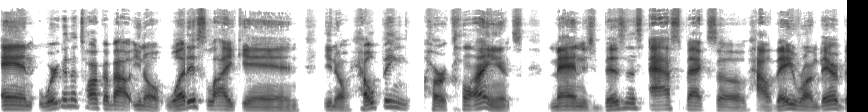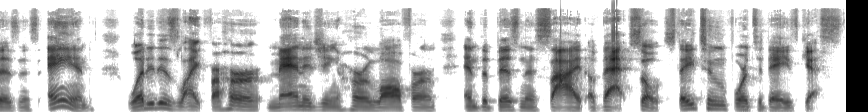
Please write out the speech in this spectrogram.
And we're going to talk about, you know, what it's like in, you know, helping her clients manage business aspects of how they run their business and what it is like for her managing her law firm and the business side of that. So stay tuned for today's guest.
